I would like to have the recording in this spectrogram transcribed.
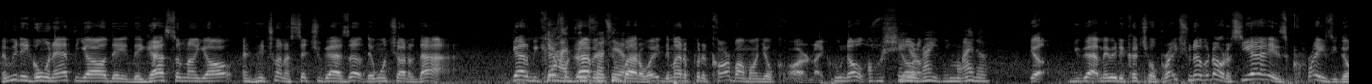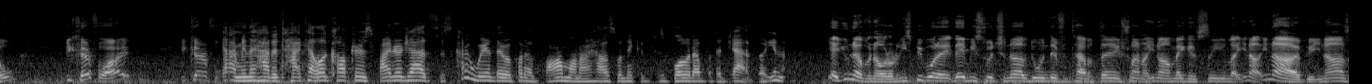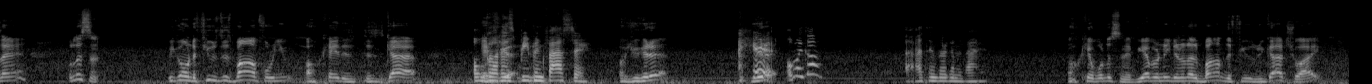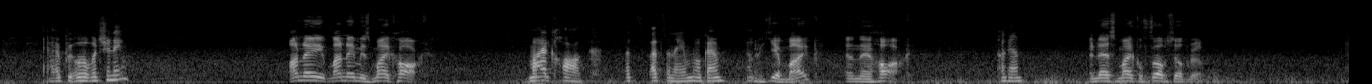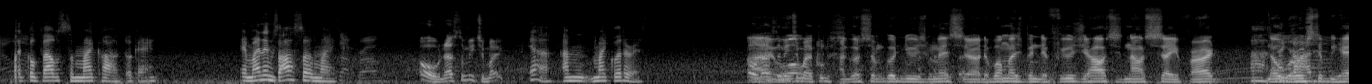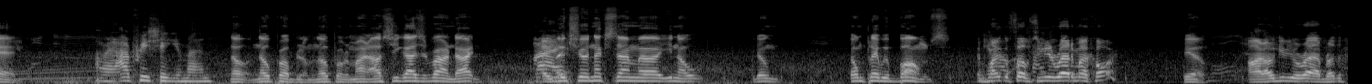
maybe they're going after y'all. They they got something on y'all and they're trying to set you guys up. They want y'all to die. You gotta be careful think driving so, too. By the way, they might have put a car bomb on your car. Like who knows? Oh shit, You know you're right. They might have. Yeah, you got maybe to cut your brakes. You never know. The CIA is crazy, though. Be careful, all right? Be careful. Yeah, I mean they had attack helicopters, fighter jets. It's kind of weird they would put a bomb on our house when they could just blow it up with a jet. But you know, Yeah, you never know though. These people they, they be switching up, doing different type of things, trying to you know make it seem like you know you know how it be. You know what I'm saying? But listen, we gonna defuse this bomb for you. Okay, this this guy. oh god, it's beeping faster. Oh, you hear that? I hear Yeah. it. Oh my god. I think they're gonna die. Okay, well listen, if you ever need another bomb defused, we got you, all right? Uh, I pre- what's your name? My name my name is Mike Hawk. Mike Hawk. That's that's a name. Okay. Yeah, Mike, and then Hawk, Okay. and that's Michael Phelps over there. Michael Phelps and Mike Hawk. Okay. Hey, my name's also Mike. Oh, nice to meet you, Mike. Yeah, I'm Mike Litteris. Oh, nice Alright, to meet you, well, Michael. I got some good news, miss. Uh, the bomb has been defused. Your house is now safe. All right. Ah, no thank worries God. to be had. All right, I appreciate you, man. No, no problem. No problem. All right. I'll see you guys around. All right. All right. Make sure next time, uh, you know, you don't don't play with bombs. And Yeah, Michael Phelps, try you need a ride in my car? Yeah. All right, I'll give you a ride, brother.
